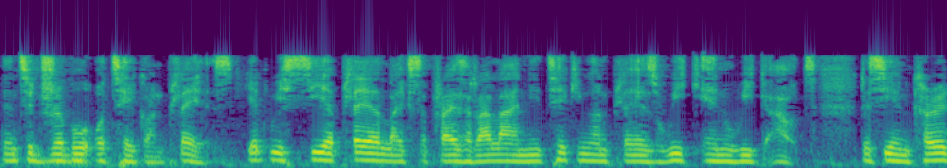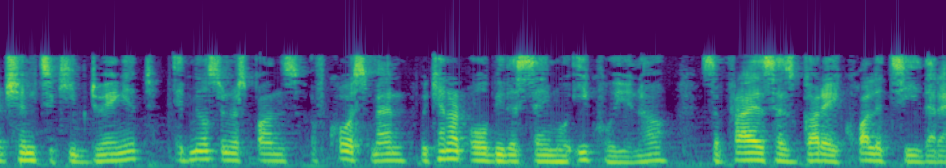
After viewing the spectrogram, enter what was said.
than to dribble or take on players. Yet we see a player like Surprise Ralani taking on players week in, week out. Does he encourage him to keep doing it? Edmilson responds, of course, man, we cannot all be the same or equal, you know? Surprise has got a quality that I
